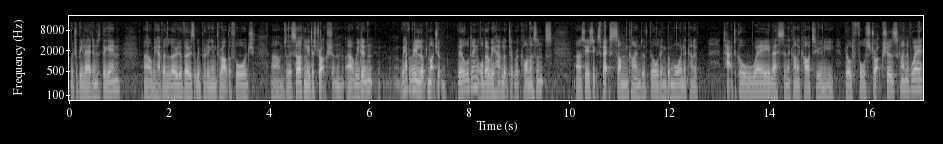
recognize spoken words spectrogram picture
which will be layered into the game. Uh, we have a load of those that we're putting in throughout the Forge. Um, so there's certainly destruction. Uh, we didn't, we haven't really looked much at building, although we have looked at reconnaissance. Uh, so you'd expect some kind of building, but more in a kind of tactical way, less in a kind of cartoony build full structures kind of way.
